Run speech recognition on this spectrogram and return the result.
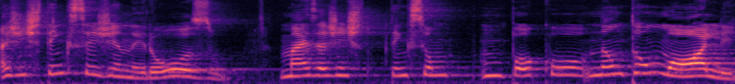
a gente tem que ser generoso mas a gente tem que ser um, um pouco não tão mole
